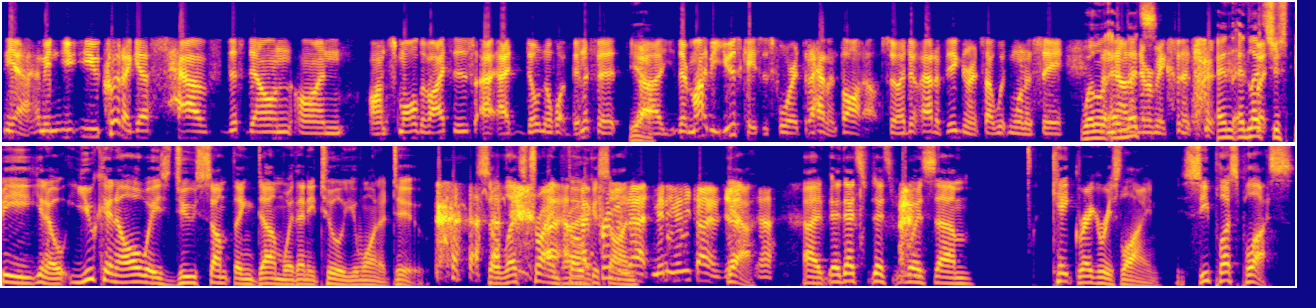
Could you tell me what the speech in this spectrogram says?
yeah, I mean, you, you could, I guess, have this down on on small devices. I, I don't know what benefit. Yeah. Uh, there might be use cases for it that I haven't thought of. So I don't, out of ignorance, I wouldn't want to say. Well, and that never makes sense. and and let's but, just be, you know, you can always do something dumb with any tool you want to do. So let's try and focus I've on that many many times. Yeah. Yeah. yeah. Uh, that's that's was um, Kate Gregory's line. C plus plus.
